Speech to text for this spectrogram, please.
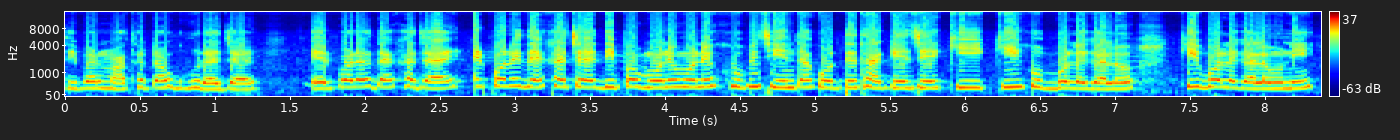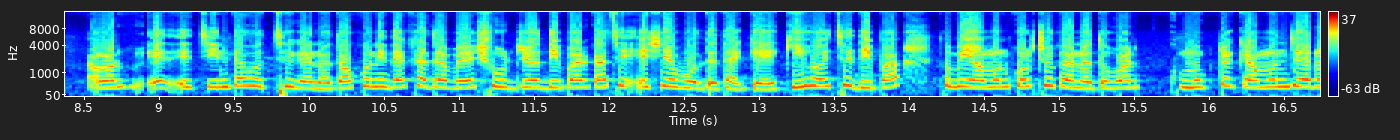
দীপার মাথাটাও ঘুরে যায়। এরপরেও দেখা যায় এরপরে দেখা যায় দীপা মনে মনে খুবই চিন্তা করতে থাকে যে কি কি খুব বলে গেল, কি বলে গেল উনি। আমার চিন্তা হচ্ছে কেন? তখনই দেখা যাবে সূর্য দীপার কাছে এসে বলতে থাকে, কি হয়েছে দীপা? তুমি এমন করছ কেন? তোমার মুখটা কেমন যেন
